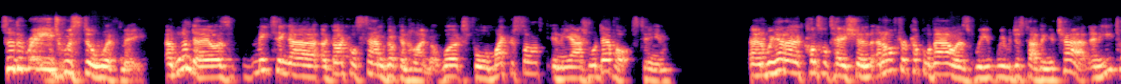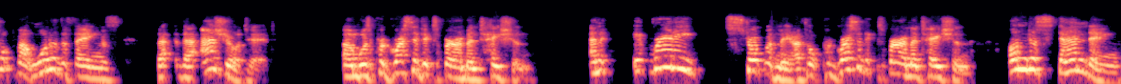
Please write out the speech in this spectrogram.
So the rage was still with me. And one day I was meeting a, a guy called Sam Guckenheimer, works for Microsoft in the Azure DevOps team. And we had a consultation, and after a couple of hours, we, we were just having a chat. And he talked about one of the things that, that Azure did um, was progressive experimentation. And it really struck with me. I thought progressive experimentation, understanding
